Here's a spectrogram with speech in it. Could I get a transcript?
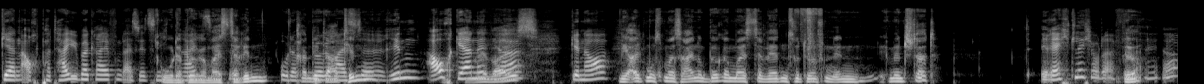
gern auch parteiübergreifend, also jetzt nicht Oder Bürgermeisterin. Oder Kandidatin. Bürgermeisterin, auch gerne, Wer ja. Weiß. Genau. Wie alt muss man sein, um Bürgermeister werden zu dürfen in Immenstadt? Rechtlich oder? Ja. ja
